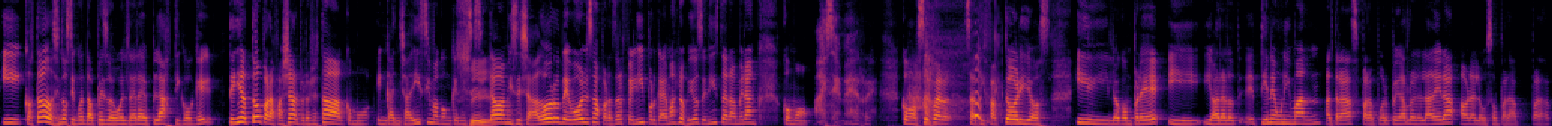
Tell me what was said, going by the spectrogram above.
Y costaba 250 pesos de vuelta, era de plástico, que tenía todo para fallar, pero yo estaba como enganchadísima con que Sí. necesitaba mi sellador de bolsas para ser feliz, porque además los videos en Instagram eran como ASMR, como súper satisfactorios. Y lo compré y, y ahora lo- eh, tiene un imán atrás para poder pegarlo en la heladera, ahora lo uso para, para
